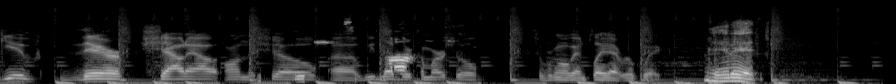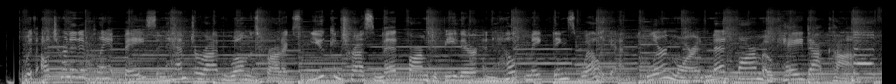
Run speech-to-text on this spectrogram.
give their shout out on the show. Uh, we love their commercial. So, we're going to go ahead and play that real quick. Hit it. With alternative plant-based and hemp-derived wellness products, you can trust MedFarm to be there and help make things well again. Learn more at medfarmok.com.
